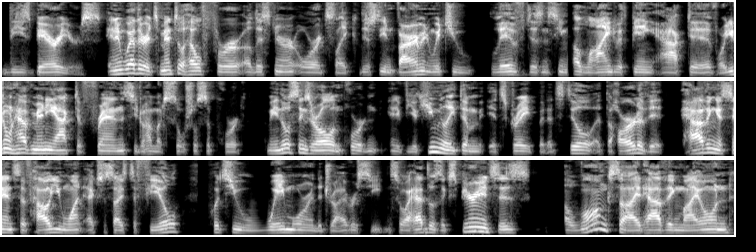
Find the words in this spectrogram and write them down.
these barriers. And whether it's mental health for a listener or it's like just the environment in which you live doesn't seem aligned with being active or you don't have many active friends, you don't have much social support. I mean, those things are all important. And if you accumulate them, it's great, but it's still at the heart of it. Having a sense of how you want exercise to feel puts you way more in the driver's seat. And so I had those experiences alongside having my own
